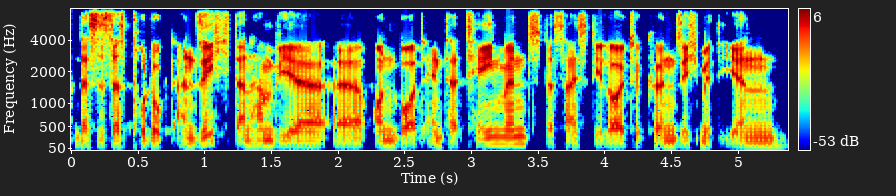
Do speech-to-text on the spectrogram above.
Das ist das Produkt an sich. Dann haben wir äh, Onboard Entertainment, das heißt, die Leute können sich mit ihren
